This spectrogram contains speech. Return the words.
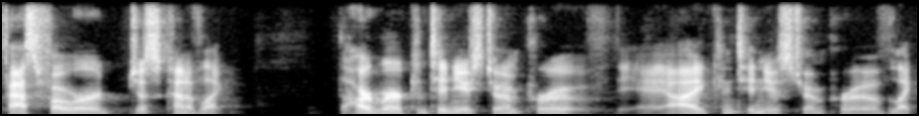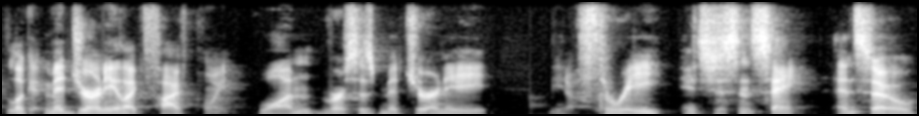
fast forward, just kind of like the hardware continues to improve, the AI continues to improve. Like look at Midjourney like 5.1 versus Midjourney, you know, three. It's just insane. And so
